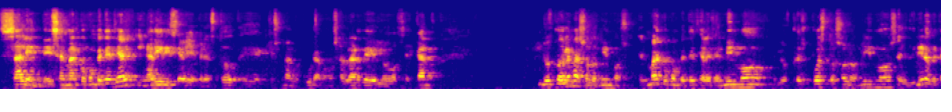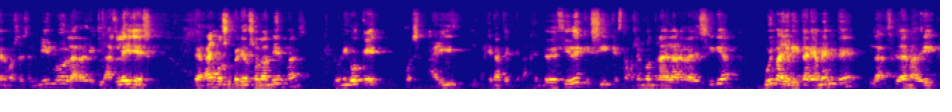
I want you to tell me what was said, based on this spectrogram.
salen de ese marco competencial y nadie dice, oye, pero esto eh, que es una locura, vamos a hablar de lo cercano. Los problemas son los mismos, el marco competencial es el mismo, los presupuestos son los mismos, el dinero que tenemos es el mismo, las leyes de rango superior son las mismas, lo único que, pues ahí, imagínate que la gente decide que sí, que estamos en contra de la guerra de Siria, muy mayoritariamente la ciudad de Madrid.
